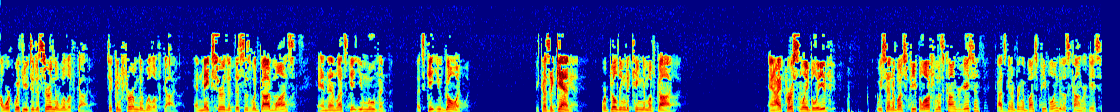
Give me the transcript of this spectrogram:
I'll work with you to discern the will of God, to confirm the will of God and make sure that this is what God wants, and then let's get you moving. Let's get you going. Because again, we're building the kingdom of God. And I personally believe we send a bunch of people out from this congregation, God's going to bring a bunch of people into this congregation.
